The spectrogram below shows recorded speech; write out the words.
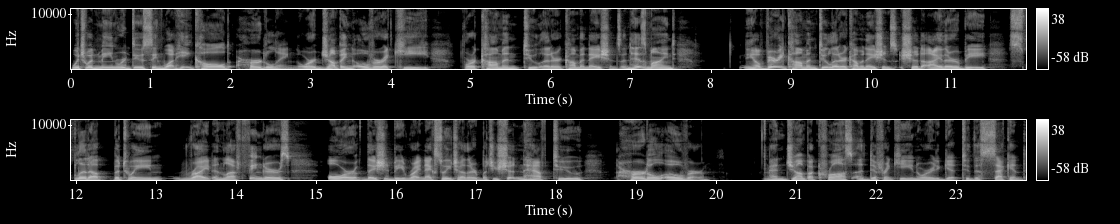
which would mean reducing what he called hurdling, or jumping over a key for common two letter combinations. In his mind, you know, very common two letter combinations should either be split up between right and left fingers or they should be right next to each other, but you shouldn't have to hurdle over and jump across a different key in order to get to the second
